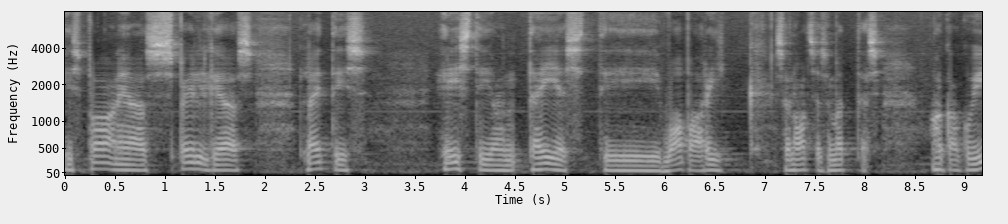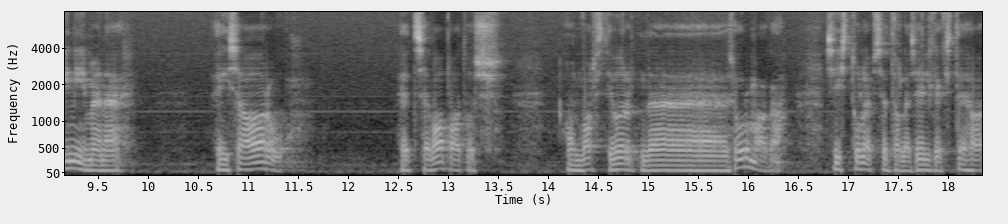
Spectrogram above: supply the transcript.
Hispaanias, Belgias, Lätis. Eesti on täiesti vaba riik sõna otseses mõttes aga kui inimene ei saa aru, et see vabadus on varsti võrdne surmaga, siis tuleb see talle selgeks teha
